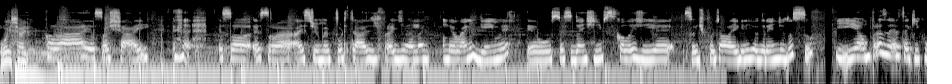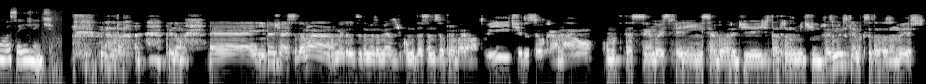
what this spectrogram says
Oi, Chay. Olá, eu sou a Chay. eu sou, eu sou a, a, streamer por trás de Freudiana Underline Gamer. Eu sou estudante de psicologia, sou de Porto Alegre, Rio Grande do Sul. E é um prazer estar aqui com vocês, gente. Perdão. É, então, Chay, você dá uma, uma introduzida mais ou menos de como está sendo o seu trabalho na Twitch, do seu canal, como está sendo a experiência agora de estar tá transmitindo. Faz muito tempo que você está fazendo isso?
